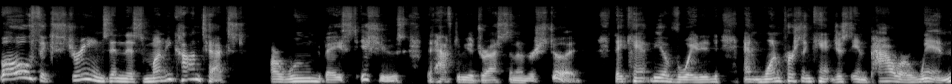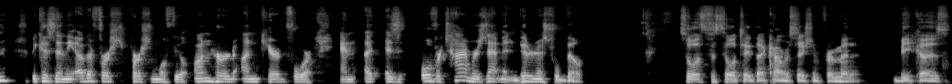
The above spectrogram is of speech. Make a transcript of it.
both extremes in this money context are wound based issues that have to be addressed and understood. They can't be avoided. And one person can't just in power win because then the other first person will feel unheard, uncared for. And uh, as over time, resentment and bitterness will build. So let's facilitate that conversation for a minute because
